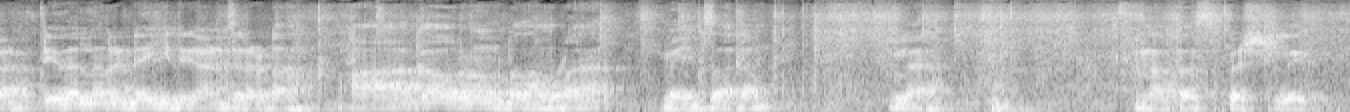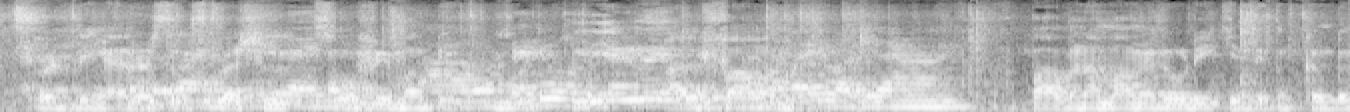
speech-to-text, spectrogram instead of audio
കട്ട് ചെയ്തെല്ലാം റെഡി ആക്കിയിട്ട് കാണിച്ചു കേട്ടാ ആ കവറാണ് കേട്ടോ നമ്മുടെ മെയിൻ സാധനം. അല്ലേ? ഇന്നത്തെ സ്പെഷ്യൽ വെഡിങ് ആനിവേഴ്സറി സ്പെഷ്യൽ സോഫി മന്തി അൽഫാം മന്തി പാപ്പന മാമയൊക്കെ കൂടി നിൽക്കുന്നുണ്ട്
